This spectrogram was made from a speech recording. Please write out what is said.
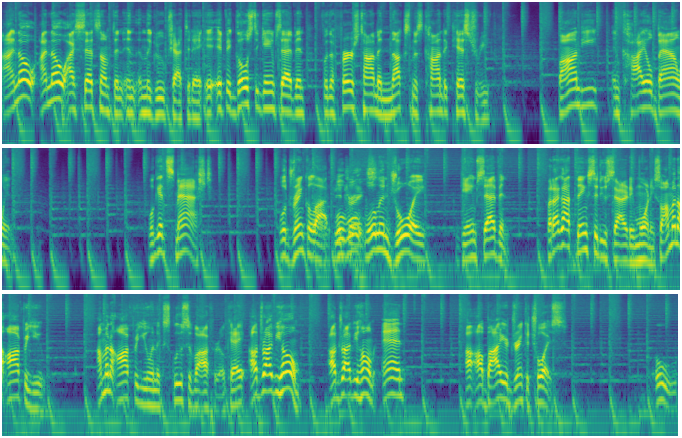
I know, I know I said something in, in the group chat today. If it goes to game seven for the first time in Nucks misconduct history, Bondi and Kyle Bowen will get smashed. We'll drink a lot. few We'll, we'll, we'll enjoy game seven. But I got things to do Saturday morning. So I'm going to offer you, I'm going to offer you an exclusive offer, okay? I'll drive you home. I'll drive you home and I- I'll buy your drink of choice. Ooh.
